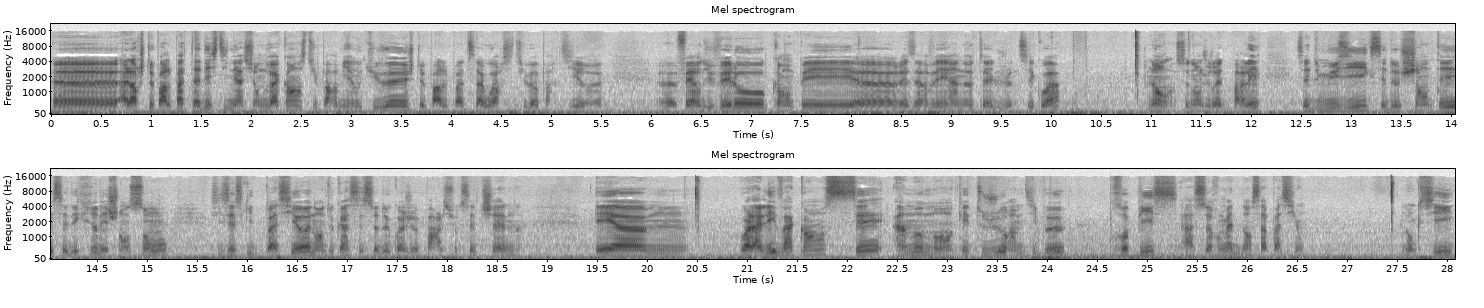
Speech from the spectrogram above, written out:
Euh, alors je te parle pas de ta destination de vacances, tu pars bien où tu veux. Je te parle pas de savoir si tu vas partir euh, faire du vélo, camper, euh, réserver un hôtel je ne sais quoi. Non, ce dont je voudrais te parler, c'est de musique, c'est de chanter, c'est d'écrire des chansons. Si c'est ce qui te passionne, en tout cas, c'est ce de quoi je parle sur cette chaîne. Et euh, voilà, les vacances, c'est un moment qui est toujours un petit peu propice à se remettre dans sa passion. Donc si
